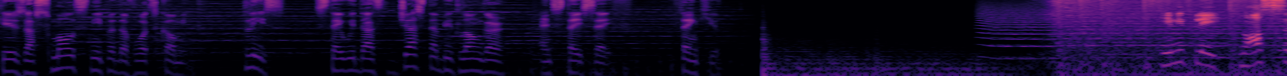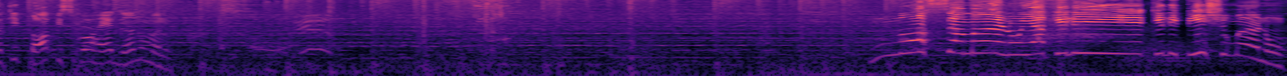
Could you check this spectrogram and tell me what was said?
here's a small snippet of what's coming. Please, stay with us just a bit longer and stay safe. Thank you. Gameplay. Nossa, que top escorregando, mano. Nossa, mano! E aquele... Aquele bicho, mano!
